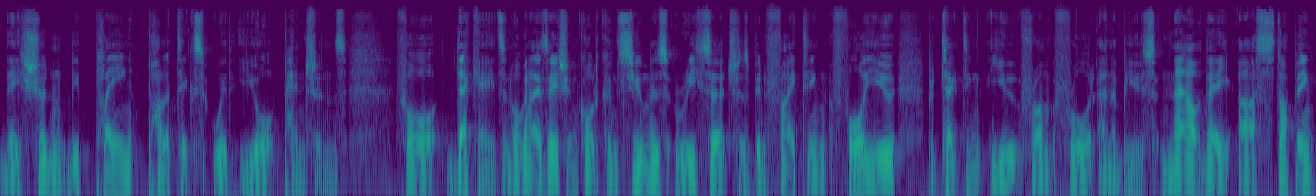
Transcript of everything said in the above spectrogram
They shouldn't be playing politics with your pensions. For decades, an organization called Consumers Research has been fighting for you, protecting you from fraud and abuse. Now they are stopping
